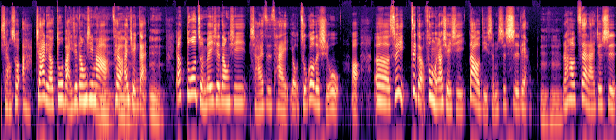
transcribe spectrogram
想说啊，家里要多摆一些东西嘛，嗯、才有安全感。嗯，嗯要多准备一些东西，小孩子才有足够的食物哦。呃，所以这个父母要学习到底什么是适量。嗯哼，然后再来就是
